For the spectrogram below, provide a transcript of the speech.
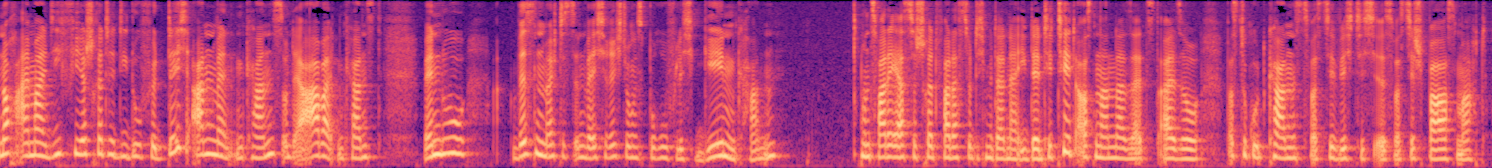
noch einmal die vier Schritte, die du für dich anwenden kannst und erarbeiten kannst, wenn du wissen möchtest, in welche Richtung es beruflich gehen kann. Und zwar der erste Schritt war, dass du dich mit deiner Identität auseinandersetzt, also was du gut kannst, was dir wichtig ist, was dir Spaß macht.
